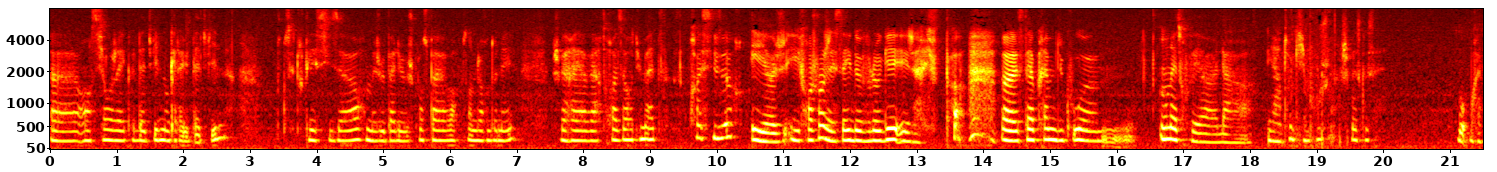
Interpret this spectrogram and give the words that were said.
euh, en sirop, j'avais que de l'Advil, donc elle a eu de l'Advil. Donc c'est toutes les 6 heures, mais je vais pas je pense pas avoir besoin de lui redonner. Je verrai vers 3h du mat, ça fera 6 heures. Et, euh, et franchement j'essaye de vlogger et j'arrive pas. Cet après-midi du coup on a trouvé la... Il y a un truc qui bouge, je sais pas ce que c'est. Bon bref,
